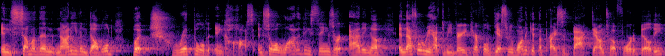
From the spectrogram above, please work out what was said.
in some of them not even doubled, but tripled in cost. And so a lot of these things are adding up, and that's where we have to be very careful. Yes, we want to get the prices back down to affordability,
